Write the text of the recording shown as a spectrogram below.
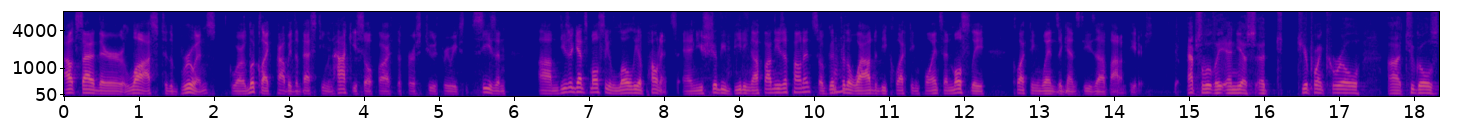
outside of their loss to the Bruins, who are look like probably the best team in hockey so far the first two to three weeks of the season. Um, these are against mostly lowly opponents, and you should be beating up on these opponents. So good for the Wild to be collecting points and mostly collecting wins against these uh, bottom feeders. Absolutely. And yes, uh, to your point, Kirill, uh, two goals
